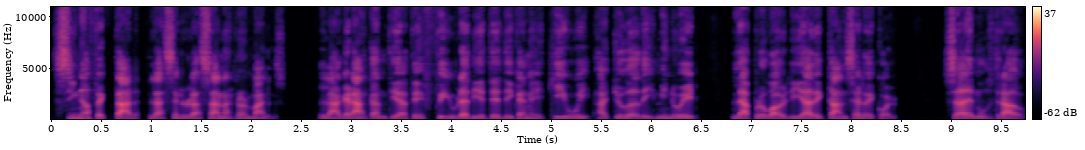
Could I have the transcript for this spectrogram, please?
sin afectar las células sanas normales. La gran cantidad de fibra dietética en el kiwi ayuda a disminuir la probabilidad de cáncer de colon. Se ha demostrado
